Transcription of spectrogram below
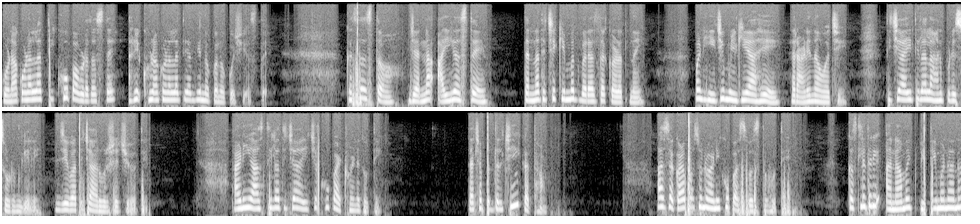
कोणाकोणाला ती खूप आवडत असते आणि कोणाकोणाला ती अगदी नको नकोशी असते. कसं असतं ज्यांना आई असते त्यांना तिची किंमत बऱ्याचदा कळत नाही. पण ही जी मुलगी आहे राणी नावाची तिची आई तिला लहानपणी सोडून गेली जेव्हा ती चार वर्षाची होती. आणि आज तिला तिच्या आईची खूप आठवण येत होती. त्याच्याबद्दलची ही कथा. आज सकाळपासून राणी खूप अस्वस्थ होती. कसली तरी अनामिक भीती म्हणा ना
